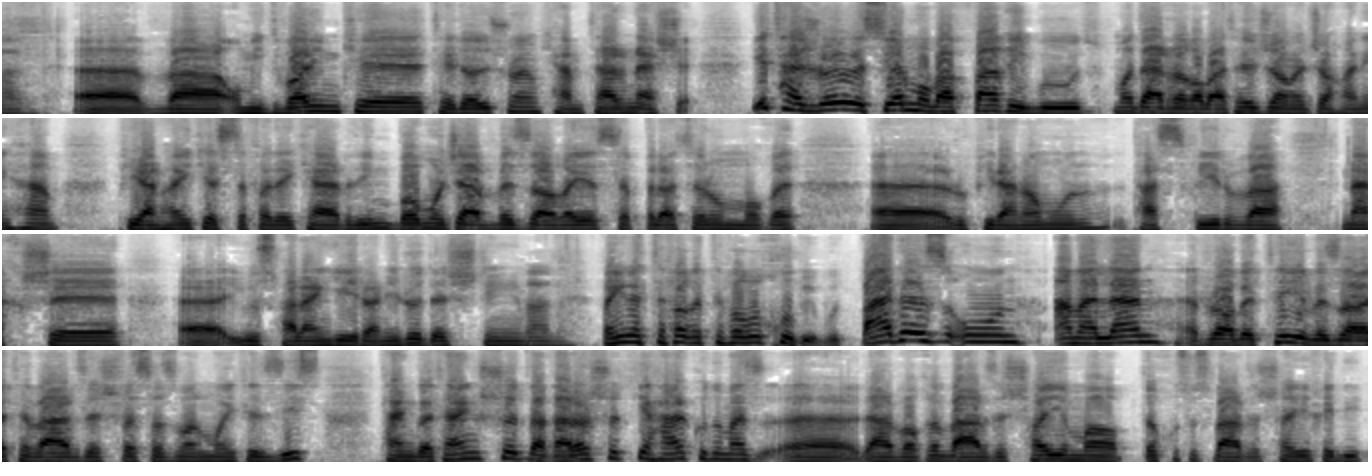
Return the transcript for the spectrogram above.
بله. و امیدواریم که تعدادشون هم کمتر نشه یه تجربه بسیار موفقی بود ما در رقابت های جام جهانی هم پیرنهایی که استفاده کردیم با مجوز آقای سپلاتر اون موقع رو پیرنامون تصویر و نقش یوز پلنگ ایرانی رو داشتیم. بله. و این اتفاق اتفاق خوبی بود. بعد از اون عملا رابطه وزارت ورزش و سازمان محیط زیست تنگاتنگ شد و قرار شد که هر کدوم از در واقع ورزش های ما به خصوص ورزش های خیلی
